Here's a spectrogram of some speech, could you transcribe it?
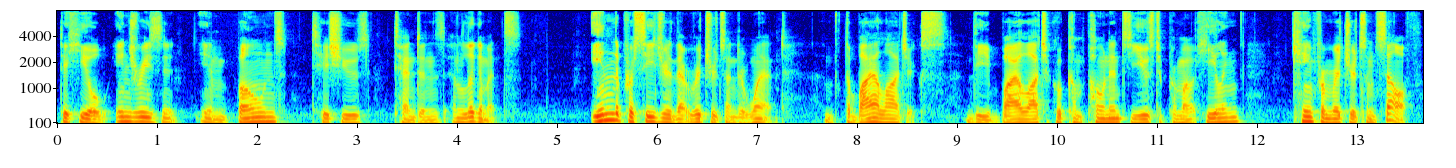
to heal injuries in bones, tissues, tendons, and ligaments. In the procedure that Richards underwent, the biologics, the biological components used to promote healing, came from Richards himself.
